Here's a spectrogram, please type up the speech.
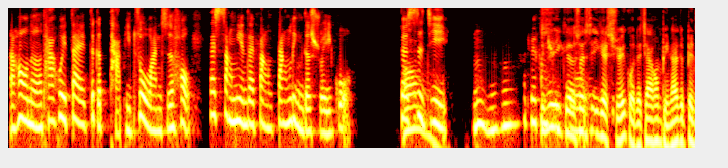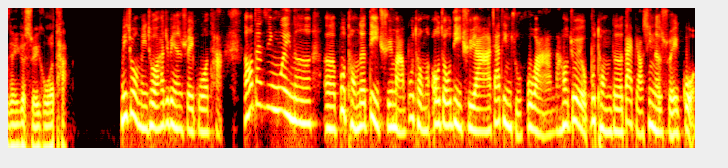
然后呢，她会在这个塔皮做完之后，在上面再放当令的水果，在四季，哦、嗯嗯嗯，它就会放。就是一个算是一个水果的加工品，它就变成一个水果塔。没错，没错，它就变成水果塔。然后，但是因为呢，呃，不同的地区嘛，不同的欧洲地区啊，家庭主妇啊，然后就有不同的代表性的水果，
